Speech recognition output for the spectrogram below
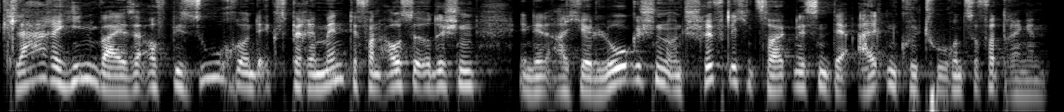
klare Hinweise auf Besuche und Experimente von Außerirdischen in den archäologischen und schriftlichen Zeugnissen der alten Kulturen zu verdrängen.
